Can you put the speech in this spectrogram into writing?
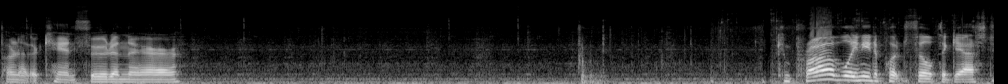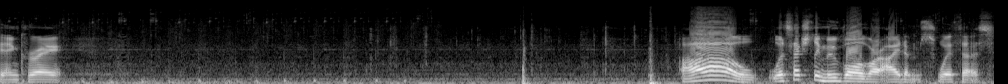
Put another canned food in there. Can probably need to put fill up the gas tank, right? Oh, let's actually move all of our items with us.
